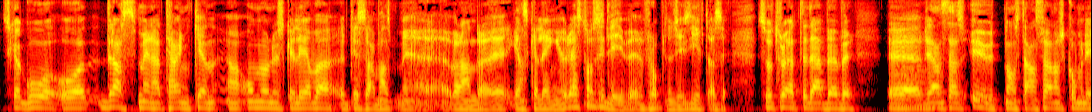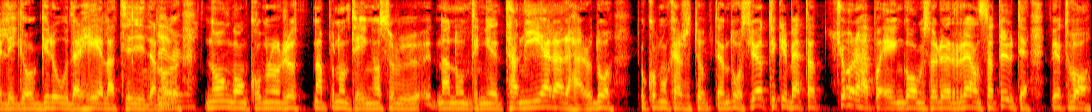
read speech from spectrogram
ska gå och dras med den här tanken, om de nu ska leva tillsammans med varandra ganska länge, resten av sitt liv, förhoppningsvis gifta sig. Så tror jag att det där behöver eh, rensas ut någonstans, för annars kommer det ligga och gro där hela tiden. Och någon gång kommer de ruttna på någonting och så när någonting tangerar det här och då, då kommer de kanske ta upp det ändå. Så jag tycker det är bättre att köra det här på en gång så har du rensat ut det. Vet du vad,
